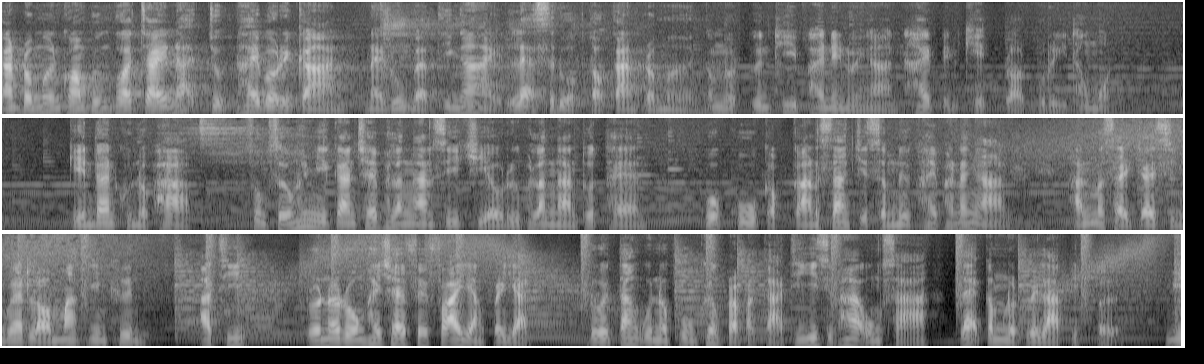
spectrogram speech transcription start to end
การประเมินความพึงพอใจณจุดให้บริการในรูปแบบที่ง่าย และสะดวกต่อการประเมินกำหนดพื้นที่ภายในหน่วยงานให้เป็นเขตปลอดบุหรี่ทั้งหมด เกณฑ์ด้านคุณภาพ ส่งเสริมให้มีการใช้พลังงานสีเขียวหรือพลังงานทดแทน ควบคู่กับการสร้างจิตสำนึกให้พนักงาน หันมาใส่ใจสิ่งแวดล้อมมากยิ่งขึ้น อาทิ รณรงค์ให้ใช้ไฟฟ้าอย่างประหยัด โดยตั้งอุณหภูมิเครื่องปรับอากาศที่ 25 องศา และกำหนดเวลาปิดเปิด มี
